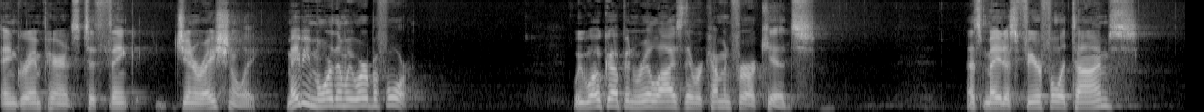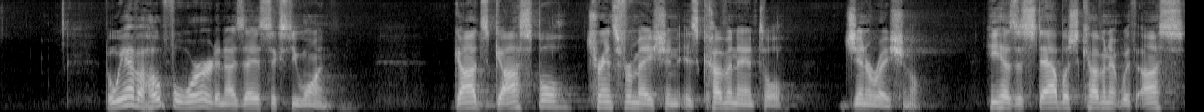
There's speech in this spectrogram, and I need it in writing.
and grandparents to think generationally, maybe more than we were before. We woke up and realized they were coming for our kids. That's made us fearful at times. But we have a hopeful word in Isaiah 61. God's gospel transformation is covenantal, generational. He has established covenant with us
